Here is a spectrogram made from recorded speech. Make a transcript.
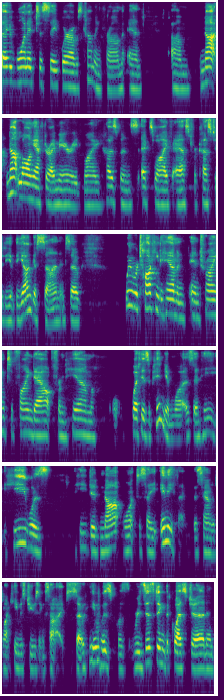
they wanted to see where I was coming from. And um, not not long after I married, my husband's ex-wife asked for custody of the youngest son, and so we were talking to him and, and trying to find out from him what his opinion was, and he he was he did not want to say anything that sounded like he was choosing sides. So he was was resisting the question, and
